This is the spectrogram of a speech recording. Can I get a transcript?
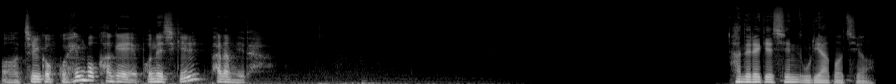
어, 즐겁고 행복하게 보내시길 바랍니다. 하늘에 계신 우리 아버지여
